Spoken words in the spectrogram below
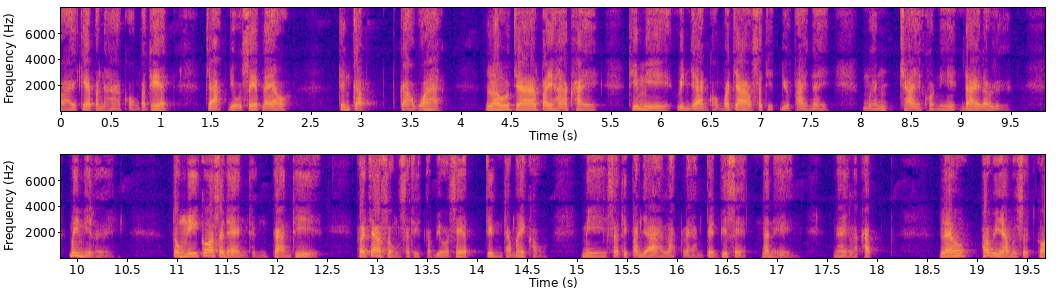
บายแก้ปัญหาของประเทศจากโยเซฟแล้ว ถึงกับกล่าวว่าเราจะไปหาใครที่มีวิญญาณของพระเจ้าสถิตอยู่ภายใน เหมือนชายคนนี้ได้แล้วหรือ ไม่มีเลย ตรงนี้ก็แสดงถึงการที่พระเจ้าทรงสถิตกับโยเซฟจึงทำให้เขามีสติปัญญาหลักแหลมเป็นพิเศษนั่นเองไงล่ะครับ แล้วพระวิญญาณบริสุทธิ์ก็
